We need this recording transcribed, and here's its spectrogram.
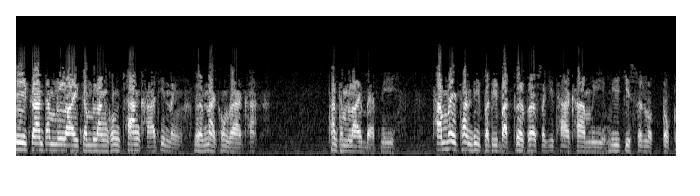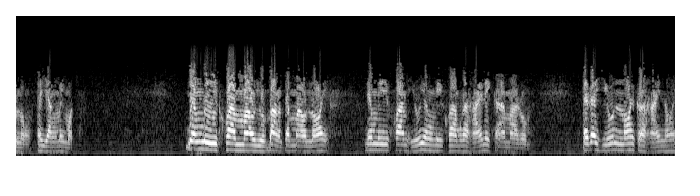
นี่การทำลายกำลังของช้างขาที่หนึ่งด้วยอำนาของราคะ ท่านทำลายแบบนี้ ทำให้ท่านที่ปฏิบัติเพื่อพระสกิทาคามี มีจิตสลดตกลง แต่ยังไม่หมด ยังมีความเมาอยู่บ้างแต่เมาน้อย ยังมีความหิวยังมีความกระหายในกามารมณ์ แต่ก็หิวน้อยกระหายน้อย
